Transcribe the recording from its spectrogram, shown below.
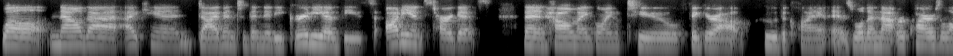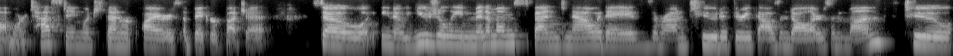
well, now that I can dive into the nitty gritty of these audience targets, then how am I going to figure out who the client is? Well, then that requires a lot more testing, which then requires a bigger budget. So, you know, usually minimum spend nowadays is around two to three thousand dollars a month to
